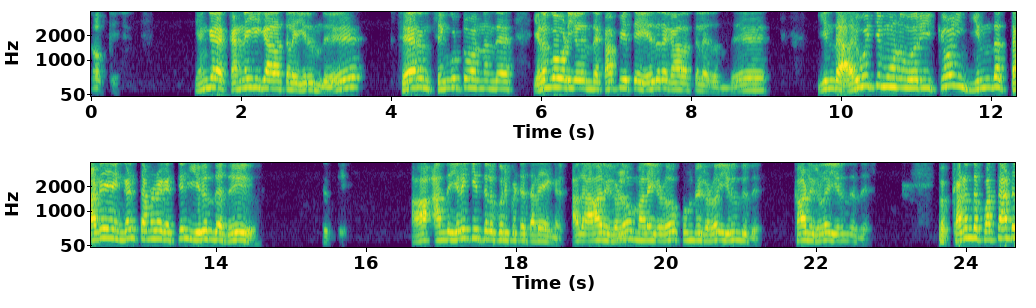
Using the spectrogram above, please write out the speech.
ஓகே. எங்க கண்ணகி காலத்துல இருந்து சேரன் செங்குட்டுவன் அந்த இளங்கோவடிகள் இந்த காப்பியத்தை எழுதுற காலத்துல இருந்து இந்த அறுபத்தி மூணு வரைக்கும் இந்த தடயங்கள் தமிழகத்தில் இருந்தது. அந்த இலக்கியத்துல குறிப்பிட்ட தடயங்கள். அது ஆறுகளோ மலைகளோ குன்றுகளோ இருந்தது. காடுகளோ இருந்தது. இப்ப கடந்த பத்தாண்டு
